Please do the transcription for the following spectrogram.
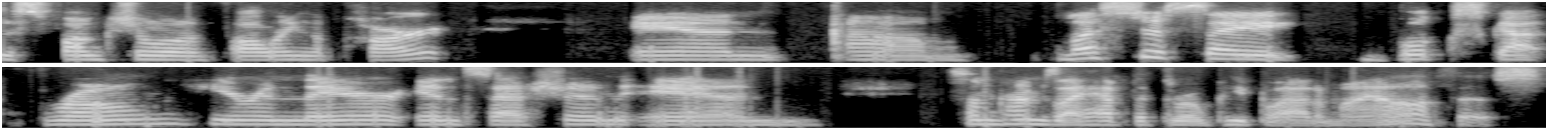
dysfunctional and falling apart. And um, let's just say books got thrown here and there in session, and sometimes I have to throw people out of my office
